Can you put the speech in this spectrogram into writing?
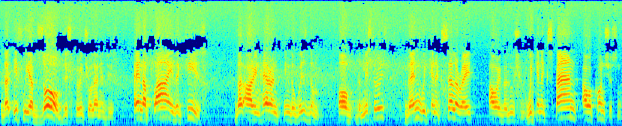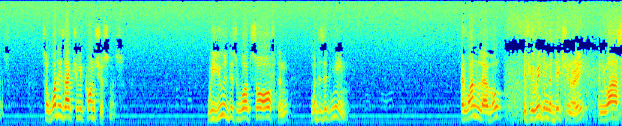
that if we absorb the spiritual energies, and apply the keys that are inherent in the wisdom of the mysteries, then we can accelerate our evolution. We can expand our consciousness. So, what is actually consciousness? We use this word so often. What does it mean? At one level, if you read in the dictionary and you ask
